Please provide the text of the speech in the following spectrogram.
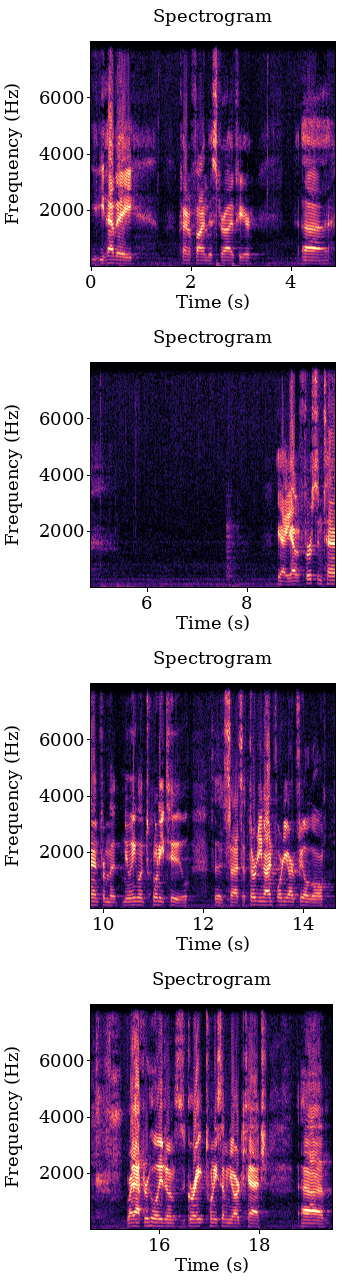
You have a I'm trying to find this drive here. Uh, Yeah, you have a first and 10 from the New England 22. So, so that's a 39 40 yard field goal right after Julio Jones' great 27 yard catch. Uh,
